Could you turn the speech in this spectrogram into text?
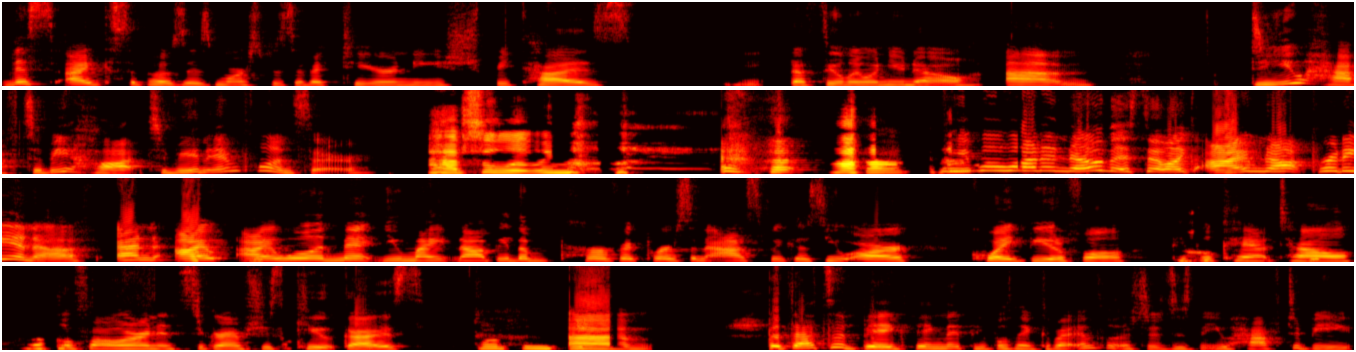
this I suppose is more specific to your niche because that's the only one you know. Um, do you have to be hot to be an influencer? Absolutely not. People want to know this. They're like, I'm not pretty enough. And I, I will admit, you might not be the perfect person to ask because you are quite beautiful. People can't tell. Go follow her on Instagram. She's cute, guys. Um, but that's a big thing that people think about influencers is that you have to be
